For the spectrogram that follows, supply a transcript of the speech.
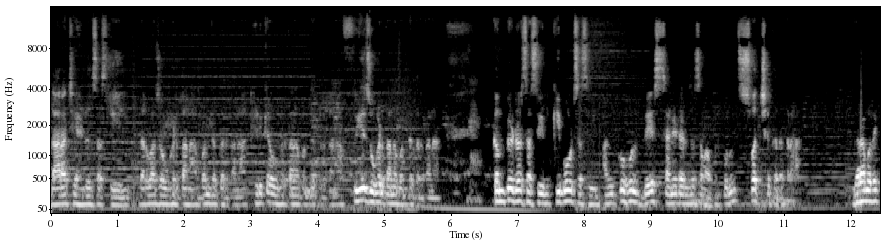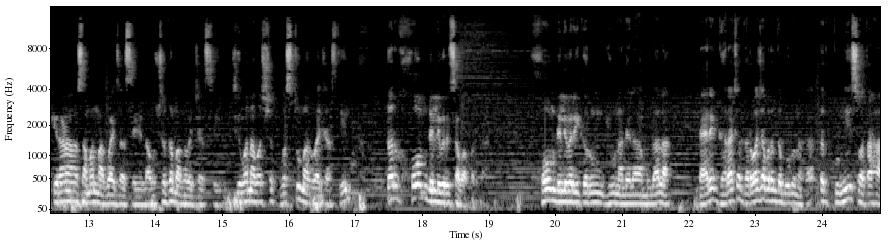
दाराचे हँडल्स असतील दरवाजा उघडताना बंद करताना खिडक्या उघडताना बंद करताना फ्रीज उघडताना बंद करताना कम्प्युटर्स असतील कीबोर्ड्स असतील अल्कोहोल बेस्ड सॅनिटायझरचा वापर करून स्वच्छ करत राहा. घरामध्ये किराणा सामान मागवायचं असेल औषधं मागवायची असेल जीवनावश्यक वस्तू मागवायच्या असतील तर होम डिलिव्हरीचा वापर करा. होम डिलिव्हरी करून घेऊन आलेल्या मुलाला डायरेक्ट घराच्या दरवाजापर्यंत बोलू नका तर तुम्ही स्वतः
